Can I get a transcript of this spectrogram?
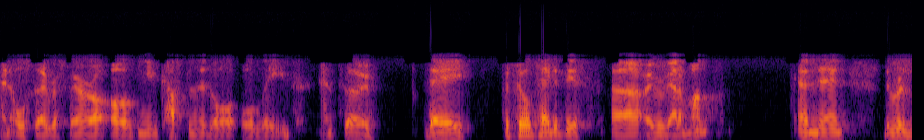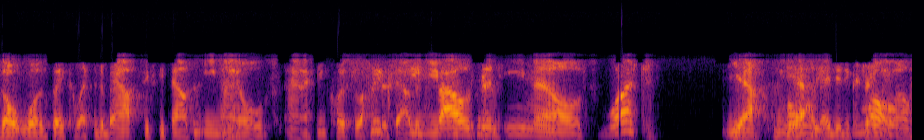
and also referrer of new customers or, or leads. And so they facilitated this uh, over about a month. And then the result was they collected about 60,000 emails and I think close to 100,000 new 60,000 emails. What? Yeah, yeah, they did extremely smoke. well.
